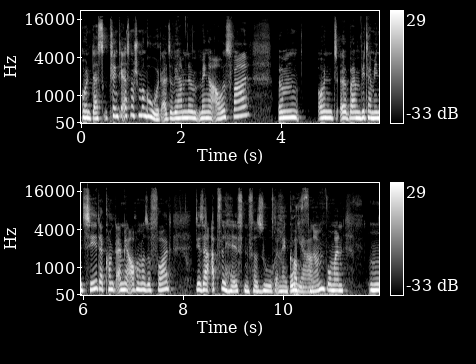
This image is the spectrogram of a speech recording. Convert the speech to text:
Und das klingt ja erstmal schon mal gut. Also wir haben eine Menge Auswahl. Ähm, und äh, beim Vitamin C, da kommt einem ja auch immer sofort dieser Apfelhälftenversuch in den oh Kopf, oh ja. ne? wo man hm,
